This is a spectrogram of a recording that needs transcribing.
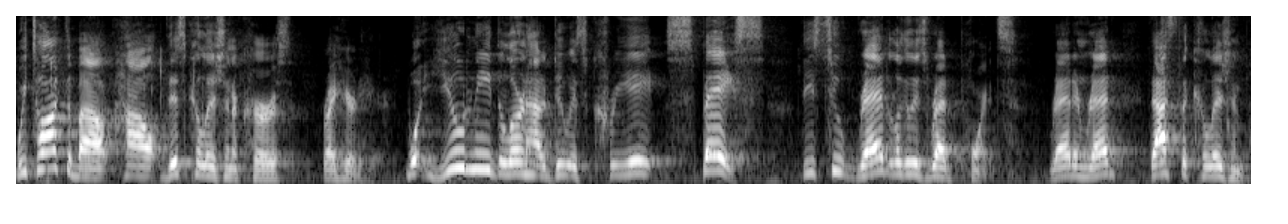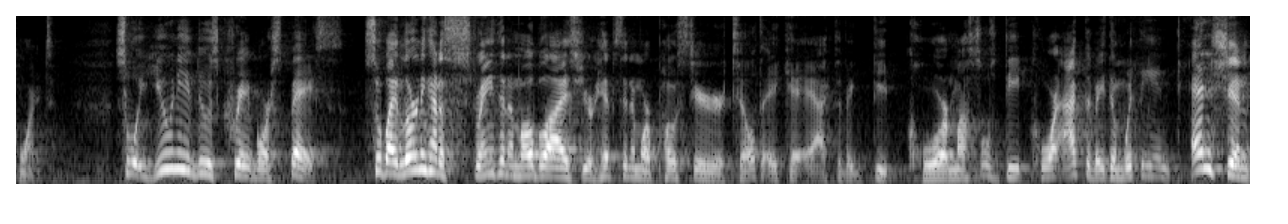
We talked about how this collision occurs right here to here. What you need to learn how to do is create space. These two red, look at these red points. Red and red, that's the collision point. So what you need to do is create more space. So by learning how to strengthen and mobilize your hips in a more posterior tilt, aka activate deep core muscles, deep core, activate them with the intention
